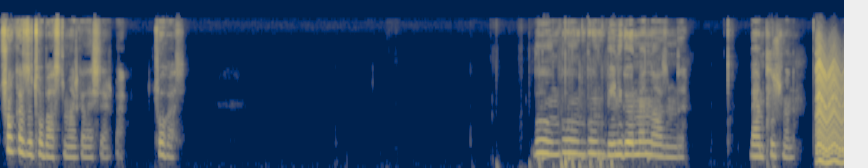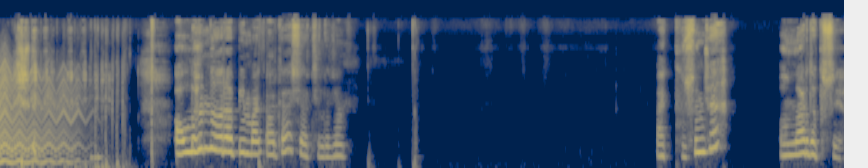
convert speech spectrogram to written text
Çok az oto bastım arkadaşlar bak. Çok az. Bum bum bum. Beni görmen lazımdı. Ben pusmadım. Allah'ım ya Rabbim bak arkadaşlar çıldıracağım. Bak pusunca onlar da pusuyor.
